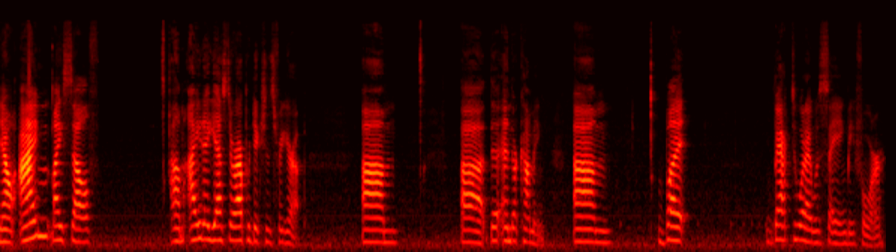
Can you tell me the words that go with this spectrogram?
Now, I'm myself, um, Ida. Yes, there are predictions for Europe, um, uh, the, and they're coming. Um, but back to what I was saying before.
